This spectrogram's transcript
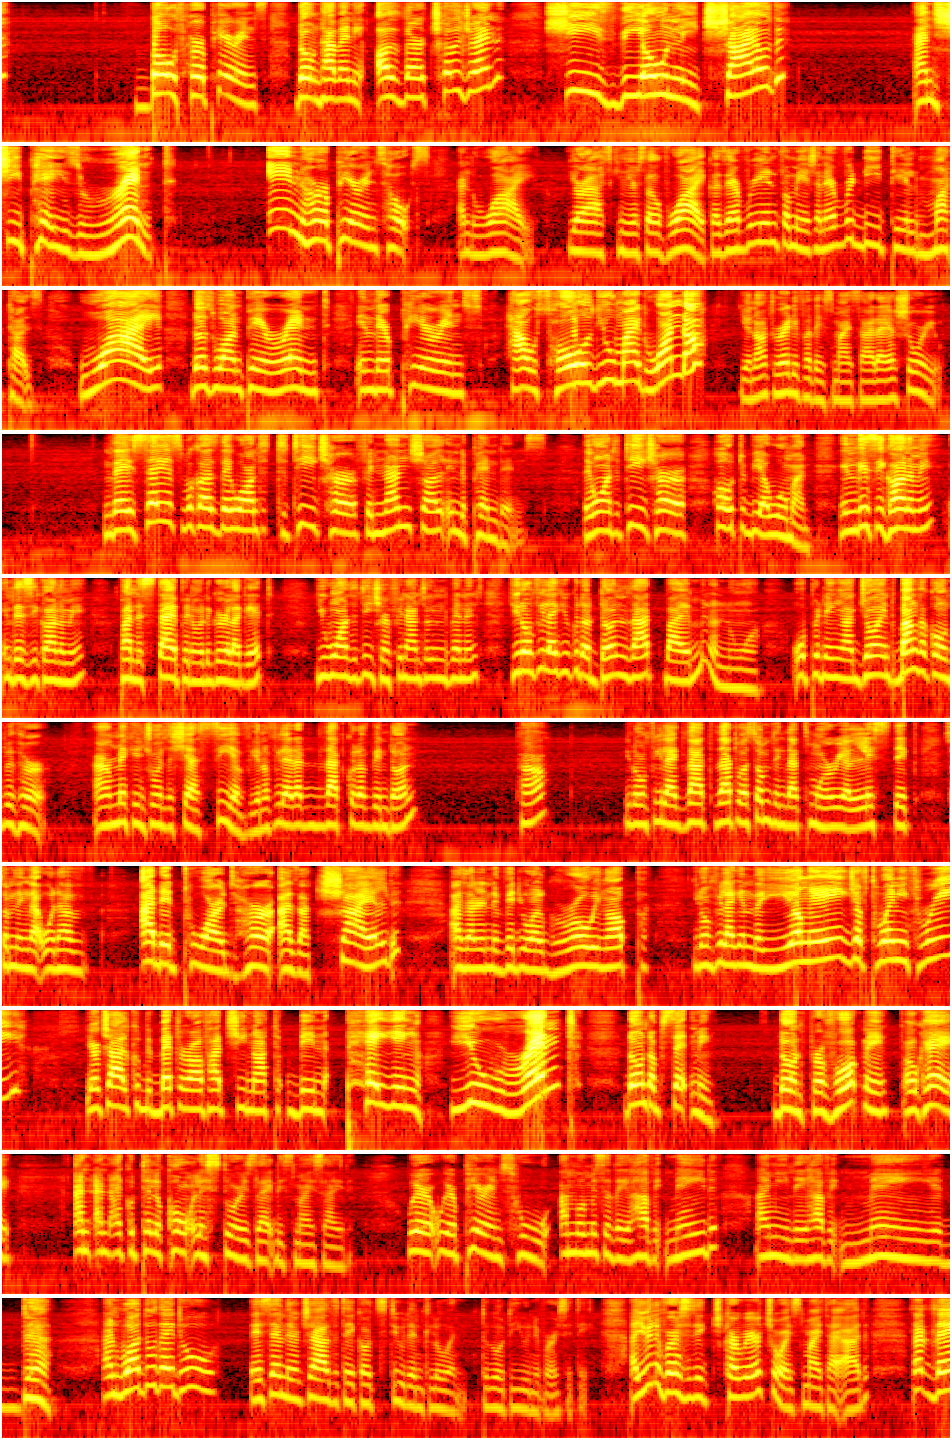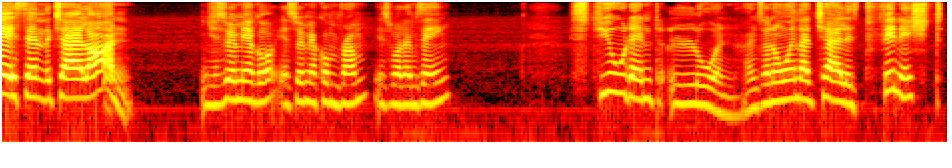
Both her parents don't have any other children. She's the only child. And she pays rent in her parents' house. And why? You're asking yourself why? Because every information, every detail matters. Why does one pay rent in their parents' household? You might wonder. You're not ready for this, my side, I assure you. They say it's because they want to teach her financial independence. They want to teach her how to be a woman. In this economy, in this economy, upon the stipend with the girl I get, you want to teach her financial independence. You don't feel like you could have done that by, I don't know, opening a joint bank account with her and making sure that she has saved. You don't feel like that, that could have been done? Huh? You don't feel like that that was something that's more realistic, something that would have added towards her as a child, as an individual growing up. You don't feel like in the young age of 23, your child could be better off had she not been paying you rent? Don't upset me. Don't provoke me, okay? And and I could tell you countless stories like this, my side. Where where parents who I'm gonna say they have it made. I mean they have it made. And what do they do? They send their child to take out student loan to go to university. A university career choice, might I add, that they send the child on. You see where me I go? You see where me I come from? Is what I'm saying? Student loan. And so now when that child is finished,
